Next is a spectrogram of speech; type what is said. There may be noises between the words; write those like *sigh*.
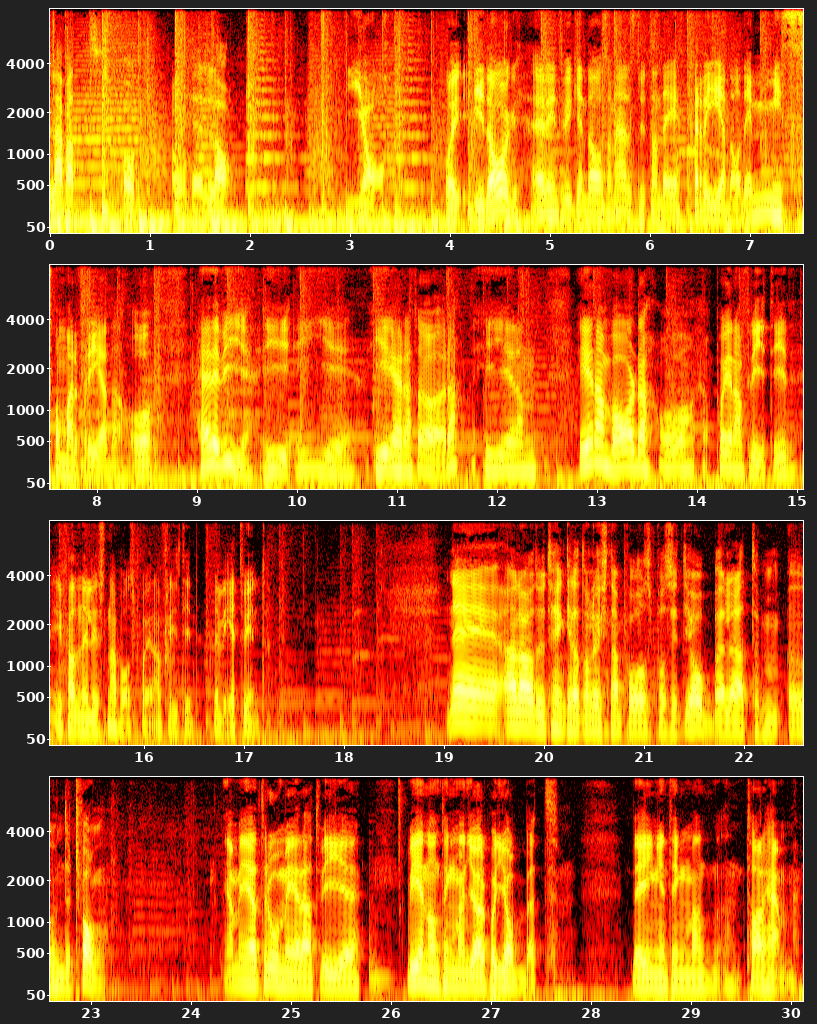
klappat och klart. Ja. Och idag är det inte vilken dag som helst, utan det är fredag. Det är midsommarfredag. Och här är vi, i, i, i ert öra, i eran, eran vardag och på eran fritid. Ifall ni lyssnar på oss på eran fritid. Det vet vi inte. Nej, alla du tänker att de lyssnar på oss på sitt jobb eller att de under tvång? Ja, men jag tror mer att vi, vi är någonting man gör på jobbet. Det är ingenting man tar hem.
